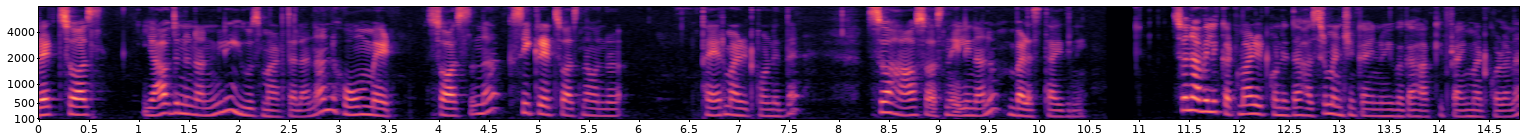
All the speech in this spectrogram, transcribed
ರೆಡ್ ಸಾಸ್ ಯಾವುದನ್ನು ನಾನಿಲ್ಲಿ ಯೂಸ್ ಮಾಡ್ತಾಯಿಲ್ಲ ನಾನು ಹೋಮ್ ಮೇಡ್ ಸಾಸನ್ನ ಸೀಕ್ರೆಟ್ ಸಾಸ್ನ ಒಂದು ತಯಾರು ಮಾಡಿಟ್ಕೊಂಡಿದ್ದೆ. ಸೊ ಆ ಸಾಸ್ನ ಇಲ್ಲಿ ನಾನು ಬಳಸ್ತಾ ಇದ್ದೀನಿ. ಸೊ ನಾವಿಲ್ಲಿ ಕಟ್ ಮಾಡಿ ಇಟ್ಕೊಂಡಿದ್ದ ಹಸಿರು ಮೆಣಸಿನ್ಕಾಯನ್ನು ಇವಾಗ ಹಾಕಿ ಫ್ರೈ ಮಾಡ್ಕೊಳ್ಳೋಣ.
